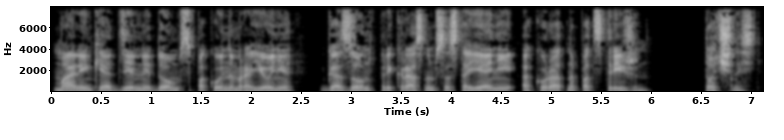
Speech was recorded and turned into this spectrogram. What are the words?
Маленький отдельный дом в спокойном районе, газон в прекрасном состоянии, аккуратно подстрижен. Точность.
